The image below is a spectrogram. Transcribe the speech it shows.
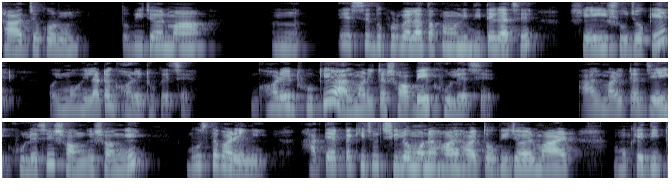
সাহায্য করুন। তো বিজয়ের মা এসছে দুপুরবেলা, তখন উনি দিতে গেছে, সেই সুযোগে ওই মহিলাটা ঘরে ঢুকেছে। ঘরে ঢুকে আলমারিটা সবে খুলেছে। আলমারিটা যেই খুলেছে, সঙ্গে সঙ্গে বুঝতে পারেনি। হাতে একটা কিছু ছিল মনে হয়, হয়তো বিজয়ের মায়ের মুখে দিত।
